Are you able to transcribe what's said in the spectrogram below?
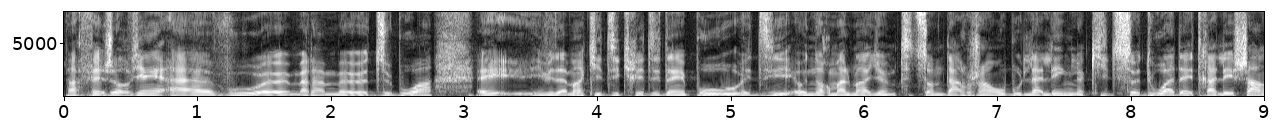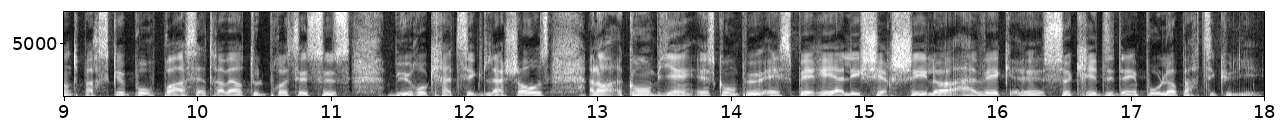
Parfait. Je reviens à vous, euh, Madame euh, Dubois. Évidemment, qui dit crédit d'impôt, dit euh, normalement, il y a une petite somme d'argent au bout de la ligne qui se doit d'être alléchante parce que pour passer à travers tout le processus bureaucratique de la chose. Alors, combien est-ce qu'on peut espérer aller chercher là avec ce crédit d'impôt-là particulier?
